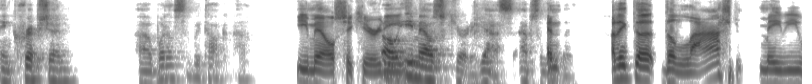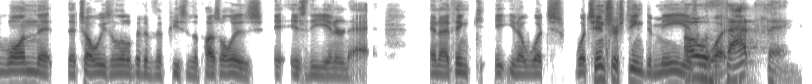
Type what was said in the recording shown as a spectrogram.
encryption Uh, what else did we talk about? Email security. Oh, email security. Yes, absolutely. And I think the the last maybe one that that's always a little bit of a piece of the puzzle is is the internet. And I think you know what's what's interesting to me is oh what, that thing.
